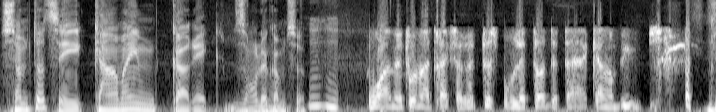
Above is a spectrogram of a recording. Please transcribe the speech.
somme toute, c'est quand même correct, disons-le comme ça. Ouais, mais toi, ma traque, ça va être plus pour l'état de ta cambuse.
